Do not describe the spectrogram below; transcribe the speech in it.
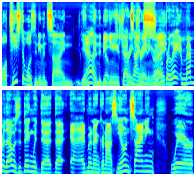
Bautista wasn't even signed in- Yeah, in, the beginning of spring training, super right? late. Remember that was the thing with the the Edwin Encarnacion signing, where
